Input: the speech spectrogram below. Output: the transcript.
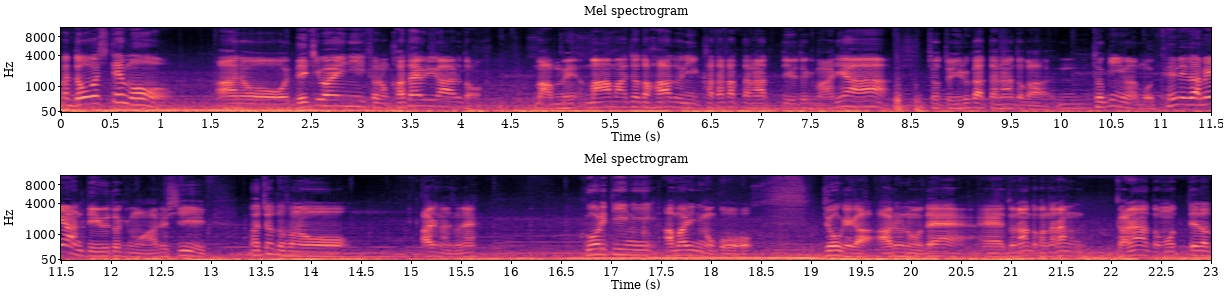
まあ、どうしてもあの出来栄えにその偏りがあると。まあ、まあまあちょっとハードに硬かったなっていう時もありゃちょっと緩かったなとか時にはもう手でダメやんっていう時もあるしまあちょっとそのあれなんですよねクオリティにあまりにもこう上下があるのでえ、ー、となんとかならんかなと思ってた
